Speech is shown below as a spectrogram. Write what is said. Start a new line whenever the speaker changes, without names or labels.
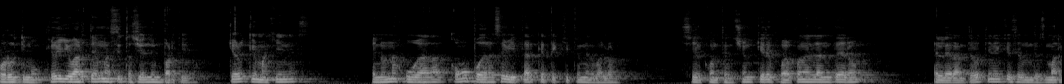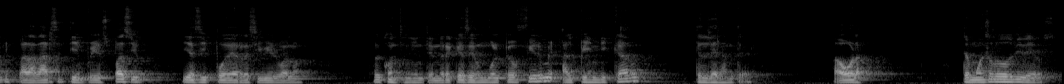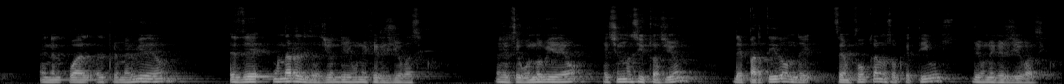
Por último, quiero llevarte a una situación de un partido. Quiero que imagines en una jugada cómo podrás evitar que te quiten el balón. Si el contención quiere jugar con el delantero, el delantero tiene que hacer un desmarque para darse tiempo y espacio y así poder recibir el balón. El contención tendrá que hacer un golpeo firme al pie indicado del delantero. Ahora, te muestro dos videos, en el cual el primer video es de una realización de un ejercicio básico. En el segundo video es una situación de partido donde se enfocan los objetivos de un ejercicio básico.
